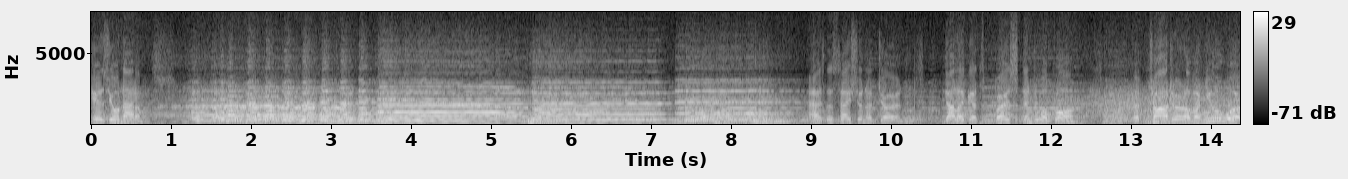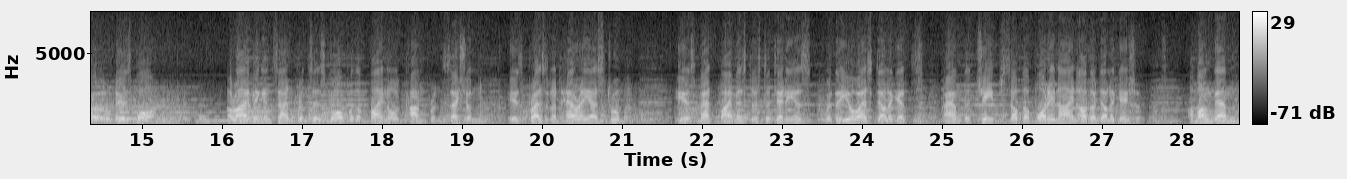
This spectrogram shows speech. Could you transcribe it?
is unanimous. As the session adjourns, delegates burst into applause. The charter of a new world is born. Arriving in San Francisco for the final conference session is President Harry S. Truman. He is met by Mr. Stettinius with the U.S. delegates and the chiefs of the 49 other delegations. Among them,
